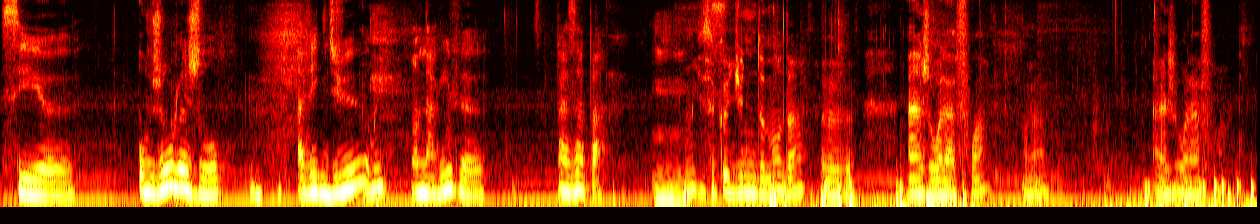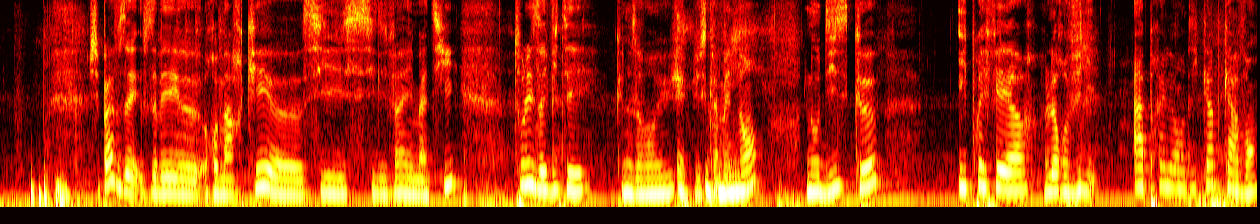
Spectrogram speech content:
c'est euh, au jour le jour. Avec Dieu, on arrive euh, pas à pas. Oui, c'est ce que Dieu nous demande, hein, euh, un jour à la fois. Voilà. Un jour à la fois. Je sais pas, vous avez, vous avez remarqué, euh, si Sylvain et Mathie, tous les invités que nous avons eus Et- jusqu'à oui. maintenant nous disent que ils préfèrent leur vie après le handicap qu'avant.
